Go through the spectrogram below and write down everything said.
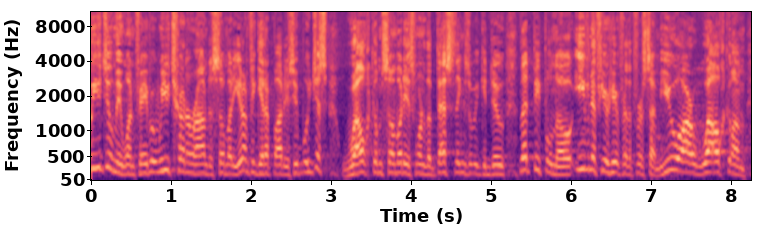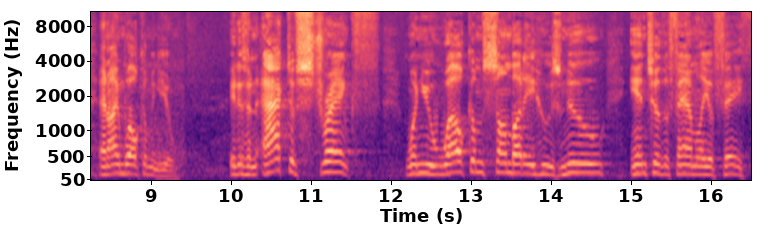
Will you do me one favor? Will you turn around to somebody? You don't have to get up out of your seat. Will you just welcome somebody? It's one of the best things that we can do. Let people know, even if you're here for the first time, you are welcome, and I'm welcoming you. It is an act of strength when you welcome somebody who's new into the family of faith.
